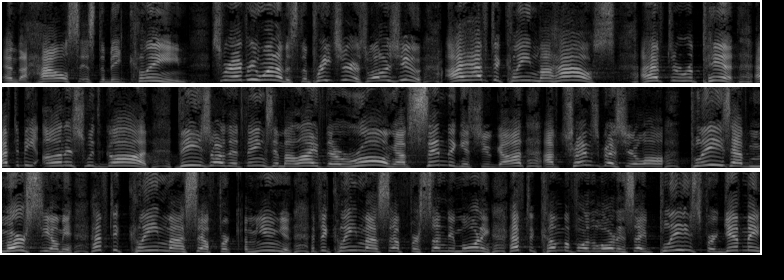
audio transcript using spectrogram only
and the house is to be clean. It's for every one of us, the preacher as well as you. I have to clean my house. I have to repent. I have to be honest with God. These are the things in my life that are wrong. I've sinned against you, God. I've transgressed your law. Please have mercy on me. I have to clean myself for communion. I have to clean myself for Sunday morning. I have to come before the Lord and say, Please forgive me.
